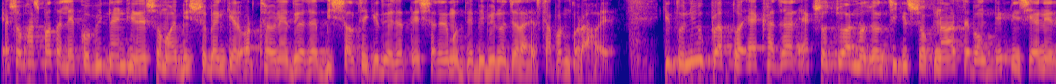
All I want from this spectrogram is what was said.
এসব হাসপাতালে কোভিড নাইন্টিনের সময় বিশ্ব ব্যাংকের অর্থায়নে দুই হাজার বিশ সাল থেকে দুই হাজার তেইশ সালের মধ্যে বিভিন্ন জেলায় স্থাপন করা হয়। কিন্তু নিয়োগপ্রাপ্ত এক হাজার একশো চুয়ান্ন জন চিকিৎসক, নার্স এবং টেকনিশিয়ানের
